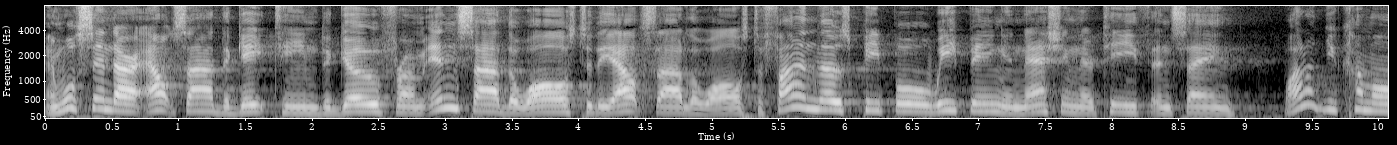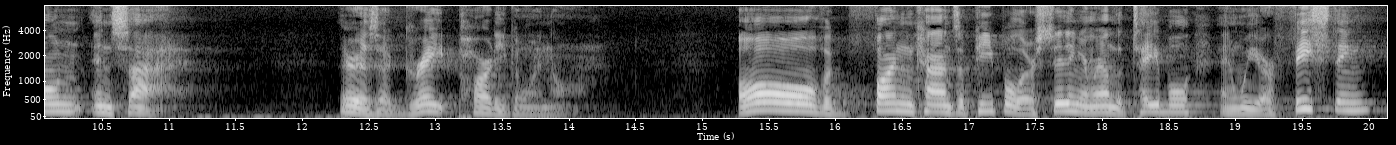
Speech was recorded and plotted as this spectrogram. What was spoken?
And we'll send our outside the gate team to go from inside the walls to the outside of the walls to find those people weeping and gnashing their teeth and saying, Why don't you come on inside? There is a great party going on. All the fun kinds of people are sitting around the table and we are feasting.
